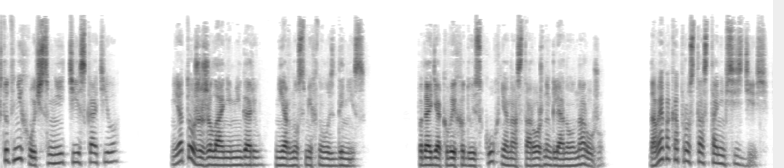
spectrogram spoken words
Что-то не хочется мне идти искать его». «Я тоже желанием не горю», – нервно усмехнулась Денис. Подойдя к выходу из кухни, она осторожно глянула наружу. «Давай пока просто останемся здесь.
